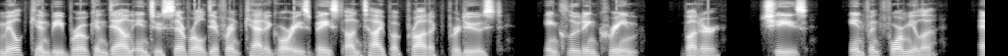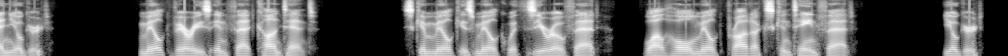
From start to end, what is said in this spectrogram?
Milk can be broken down into several different categories based on type of product produced, including cream, butter, cheese, infant formula, and yogurt. Milk varies in fat content. Skim milk is milk with zero fat, while whole milk products contain fat. Yogurt,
